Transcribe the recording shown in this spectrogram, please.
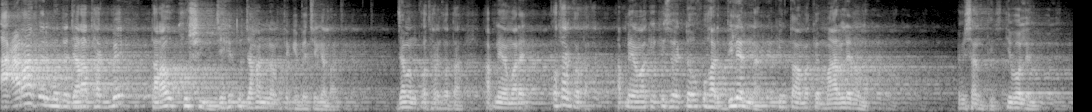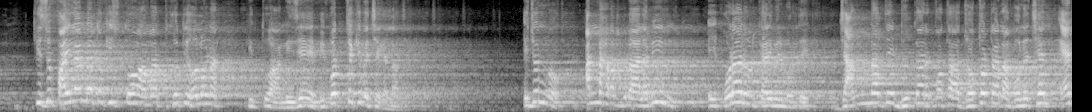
আরাফের মধ্যে যারা থাকবে, তারাও খুশি, যেহেতু জাহান্নাম থেকে বেঁচে গেলাম। যেমন কথার কথা, আপনি আমার, কথার কথা, আপনি আমাকে কিছু একটা উপহার দিলেন না, কিন্তু আমাকে মারলেনও না। আমি শান্তি, কি বলেন? কিছু পাইলাম না তো কিছু তো, আমার ক্ষতি হলো না, কিন্তু আমি যে বিপদ থেকে বেঁচে গেলাম। এই জন্য আল্লাহ রাব্বুল আলমিন এই কোরআনুল কারিমের মধ্যে জান্নাতে ঢুকার কথা যতটা না বলেছেন, এর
